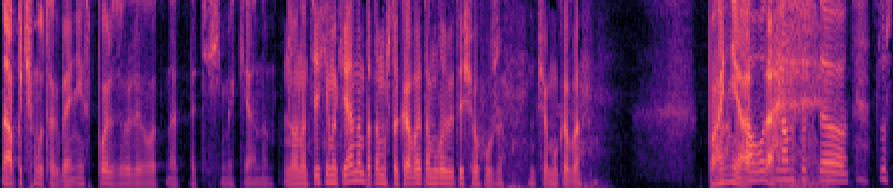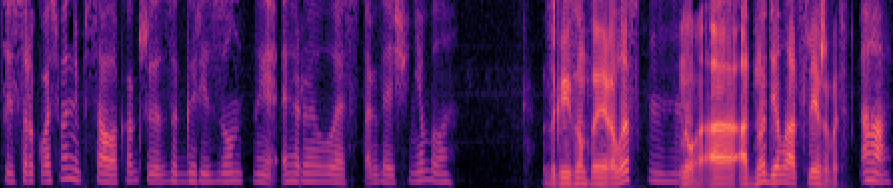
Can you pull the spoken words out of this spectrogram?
А почему тогда не использовали вот над, над Тихим океаном? Ну, над Тихим океаном, потому что КВ там ловит еще хуже, чем УКВ. Понятно. А, вот нам тут э, слушатель 48 написал, а как же загоризонтный РЛС? Тогда еще не было? Загоризонтный РЛС? Угу. Ну, а одно дело отслеживать. Ага.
